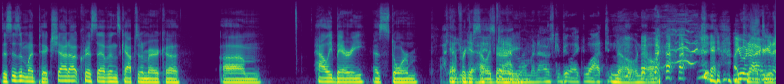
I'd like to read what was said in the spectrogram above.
this isn't my pick. Shout out Chris Evans, Captain America, um, Halle Berry as Storm. I Can't thought you were forget Halle Berry. Catwoman. I was gonna be like, what? No, no. you I and I are gonna that.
